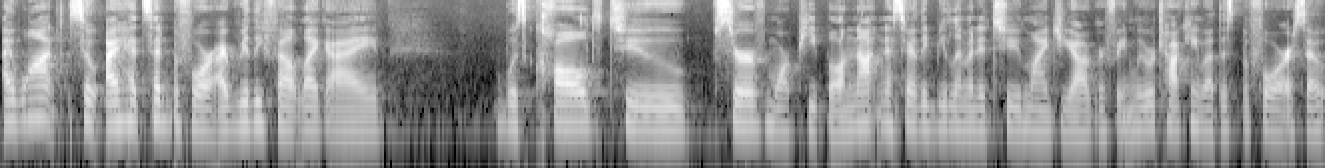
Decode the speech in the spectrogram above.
I want, so I had said before, I really felt like I was called to serve more people and not necessarily be limited to my geography. And we were talking about this before. So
